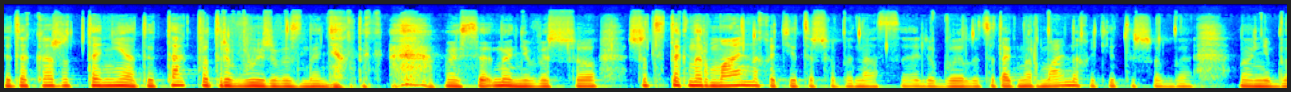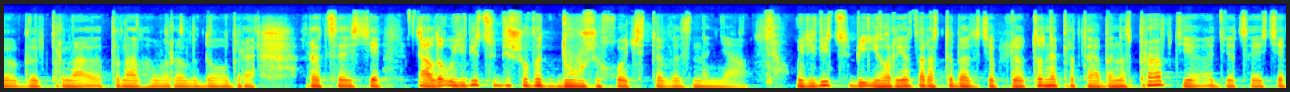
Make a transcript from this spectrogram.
Я так кажу, та ні, ти так потребуєш визнання. Так, ось, ну ніби що що це так нормально хотіти, щоб нас любили. Це так нормально хотіти, щоб ну ніби про нас про нас говорили добре рецесії. Але уявіть собі, що ви дуже хочете визнання. Уявіть собі, Ігор, я зараз тебе затеплю, то не про тебе. Насправді дієцесія.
